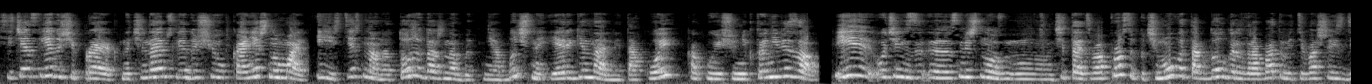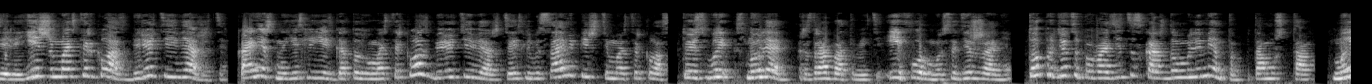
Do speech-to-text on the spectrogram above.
сейчас следующий проект. Начинаем следующую, конечно, майку. И, естественно, она тоже должна быть необычной и оригинальной, такой, какую еще никто не вязал. И очень э, смешно читать вопросы, почему вы так долго разрабатываете ваши изделия. Есть же мастер-класс, берете и вяжете. Конечно, если есть готовый мастер-класс, берете и вяжете. А если вы сами пишете мастер-класс, то есть вы с нуля разрабатываете и форму, и содержание, то придется повозиться с каждым элементом, потому что мы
